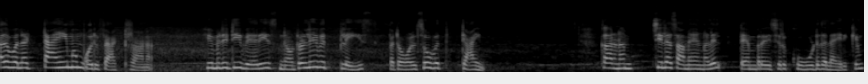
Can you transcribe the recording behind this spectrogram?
അതുപോലെ ടൈമും ഒരു ഫാക്ടറാണ് humidity varies not only with place but also with time കാരണം ചില സമയങ്ങളിൽ ടെമ്പറേച്ചർ കൂടുതലായിരിക്കും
